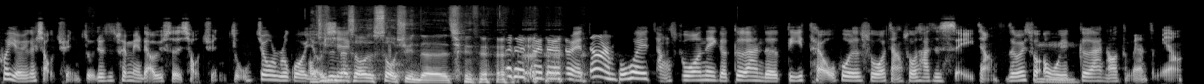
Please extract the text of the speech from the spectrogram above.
会有一个小群组，就是催眠疗愈师的小群组。就如果有一些、哦、就是那时候受训的群，对对对。对对对，当然不会讲说那个个案的 detail，或者说讲说他是谁这样子，只会说哦，我有个案，然后怎么样怎么样。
